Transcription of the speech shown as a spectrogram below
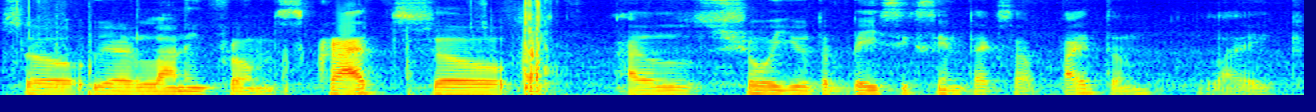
So we are learning from scratch. So I'll show you the basic syntax of Python like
